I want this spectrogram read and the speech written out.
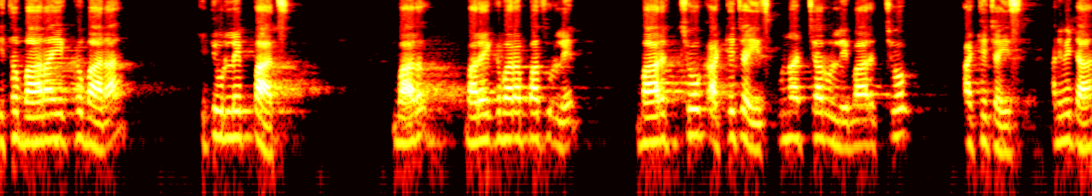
इथं बारा एक बारा किती उरले? पाच. बारा बारा एक बारा पाच उरले. बार चोक अठ्ठेचाळीस पुन्हा चार उरले. बार चोक अठ्ठेचाळीस. आणि बेटा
